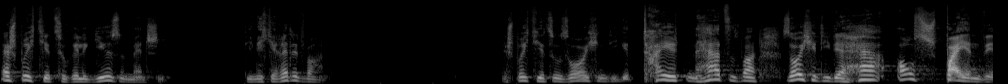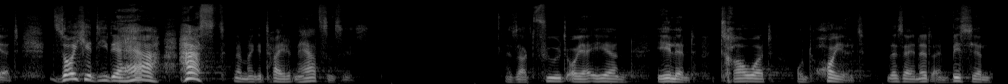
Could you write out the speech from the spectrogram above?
Er spricht hier zu religiösen Menschen, die nicht gerettet waren. Er spricht hier zu solchen, die geteilten Herzens waren, solche, die der Herr ausspeien wird, solche, die der Herr hasst, wenn man geteilten Herzens ist. Er sagt, fühlt euer Elend, trauert und heult. Das erinnert ein bisschen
